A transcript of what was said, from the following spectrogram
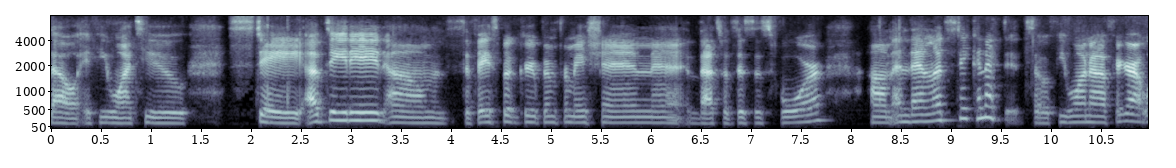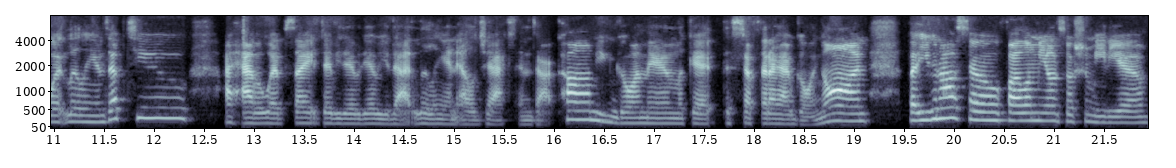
So if you want to stay updated, um, the Facebook group information, that's what this is for. Um, and then let's stay connected. So if you want to figure out what Lillian's up to, I have a website, www.lillianljackson.com. You can go on there and look at the stuff that I have going on. But you can also follow me on social media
